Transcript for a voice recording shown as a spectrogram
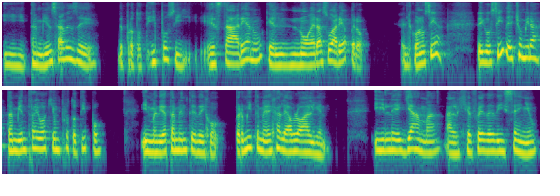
y, también sabes de, de, prototipos y esta área, ¿no? Que él no era su área, pero él conocía. Le digo, sí, de hecho, mira, también traigo aquí un prototipo. Inmediatamente dijo, permíteme, déjale, hablo a alguien. Y le llama al jefe de diseño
